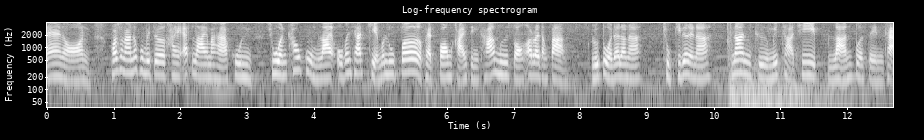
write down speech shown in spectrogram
แน่นอน เพราะฉะนั้นถ้าคุณไปเจอใครแอดไลน์มาหาคุณ ชวนเข้ากลุ่ม Line Open Chat เขียนว่า Looper แพลตฟอร์มขายสินค้ามือสองอะไรต่างๆ รู้ตัวได้แล้วนะ ฉุกคิดได้เลยนะ นั่นคือมิจฉาชีพล้านเปอร์เซ็นต์ค่ะ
